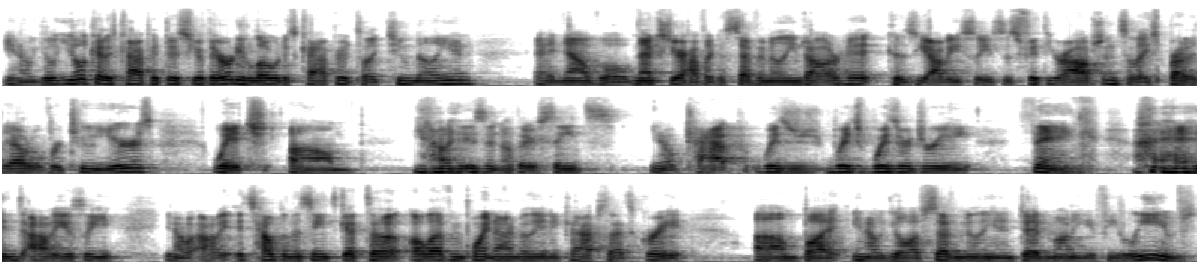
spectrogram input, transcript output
you know you, you look at his cap hit this year. They already lowered his cap hit to like two million and now they'll next year have like a seven million dollar hit because he obviously is his fifth year option, so they spread it out over two years, which um, you know isn't other Saints you know cap wizard, wizardry thing, and obviously you know it's helping the Saints get to eleven point nine million in cap, so that's great. Um, but you know you'll have seven million in dead money if he leaves.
